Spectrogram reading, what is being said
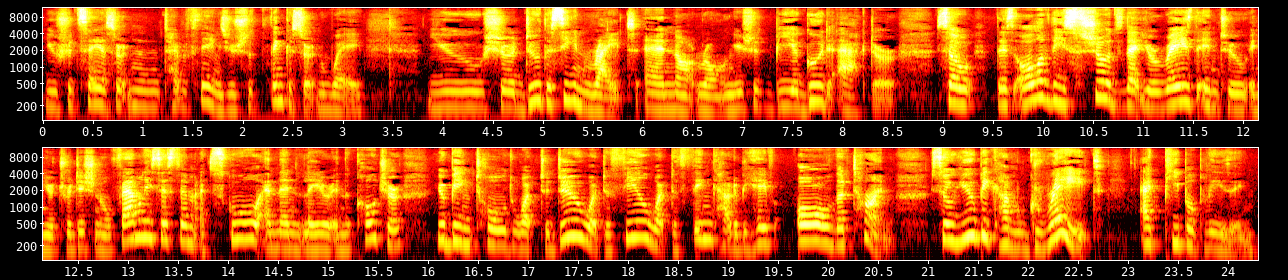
You should say a certain type of things. You should think a certain way. You should do the scene right and not wrong. You should be a good actor. So there's all of these shoulds that you're raised into in your traditional family system at school and then later in the culture. You're being told what to do, what to feel, what to think, how to behave all the time. So you become great at people pleasing.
